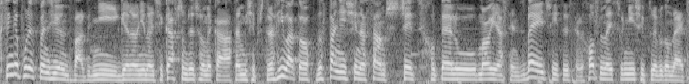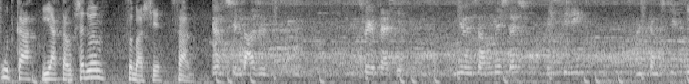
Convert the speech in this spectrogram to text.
W Singapurze spędziłem dwa dni generalnie najciekawszą rzeczą, jaka tam mi się przytrafiła, to dostanie się na sam szczyt hotelu Marina Sands Bay, czyli to jest ten hotel najsłynniejszy, który wygląda jak łódka. I jak tam wszedłem, zobaczcie sami. Co się wydarzy. Czuję presję. Nie wiem, co mam myśleć w tej chwili. Naciskam przyciski.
